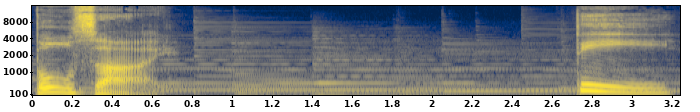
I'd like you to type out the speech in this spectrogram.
Bullseye B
